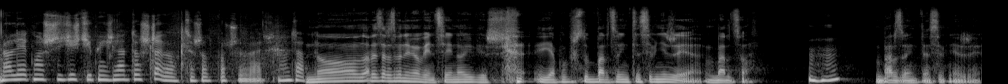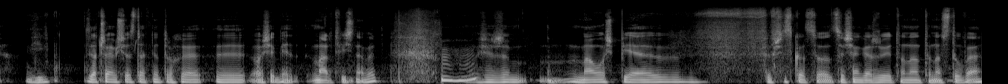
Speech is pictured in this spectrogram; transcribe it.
No ale jak masz 35 lat, to z czego chcesz odpoczywać? No, no ale zaraz będę miał więcej, no i wiesz, ja po prostu bardzo intensywnie żyję, bardzo. Mhm. Bardzo intensywnie żyję. I zacząłem się ostatnio trochę y, o siebie martwić nawet. Mhm. Myślę, że mało śpię we wszystko, co, co się angażuje, to na, to na stówę.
